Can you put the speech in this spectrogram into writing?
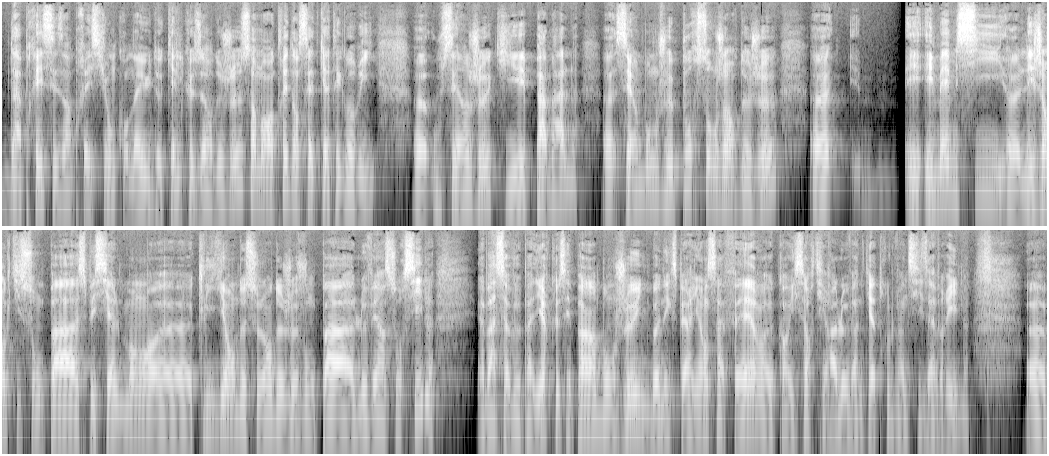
d'après ces impressions qu'on a eues de quelques heures de jeu, semble rentrer dans cette catégorie euh, où c'est un jeu qui est pas mal. Euh, c'est un bon jeu pour son genre de jeu. Euh, et, et, même si les gens qui sont pas spécialement clients de ce genre de jeu vont pas lever un sourcil, eh ben ça veut pas dire que c'est pas un bon jeu, une bonne expérience à faire euh, quand il sortira le 24 ou le 26 avril. Euh,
